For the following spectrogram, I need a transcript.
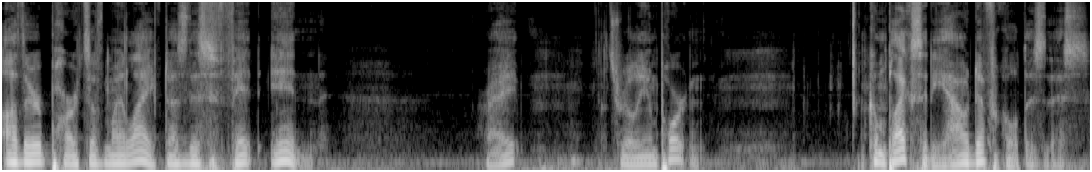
other parts of my life. Does this fit in? Right? It's really important. Complexity. How difficult is this?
